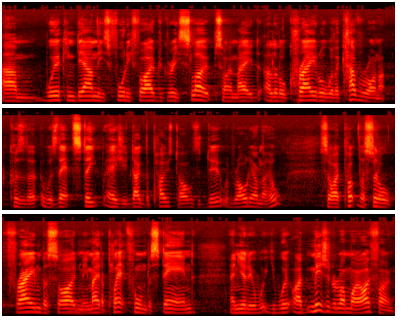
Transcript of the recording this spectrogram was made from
um, working down these 45 degree slopes, I made a little cradle with a cover on it because it was that steep as you dug the post holes, the dirt would roll down the hill. So I put this little frame beside me, made a platform to stand, and you I measured it on my iPhone.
